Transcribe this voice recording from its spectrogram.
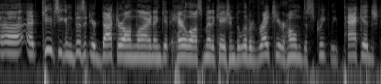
Uh, at Keeps, you can visit your doctor online and get hair loss medication delivered right to your home, discreetly packaged.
